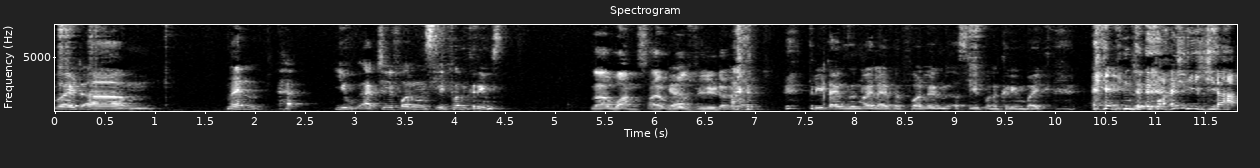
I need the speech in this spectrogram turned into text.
But when um, you've actually fallen asleep on Careems? Now, once I Yeah. was really tired. Three times in my life, I've fallen asleep on a Careem bike. And yeah,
